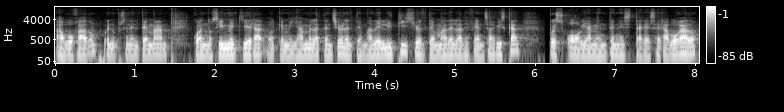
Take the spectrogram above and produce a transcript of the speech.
abogado? Bueno, pues en el tema, cuando sí me quiera o que me llame la atención, el tema del litigio, el tema de la defensa fiscal, pues obviamente necesitaré ser abogado,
